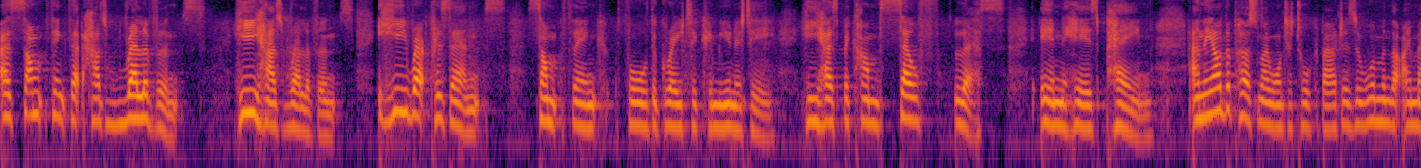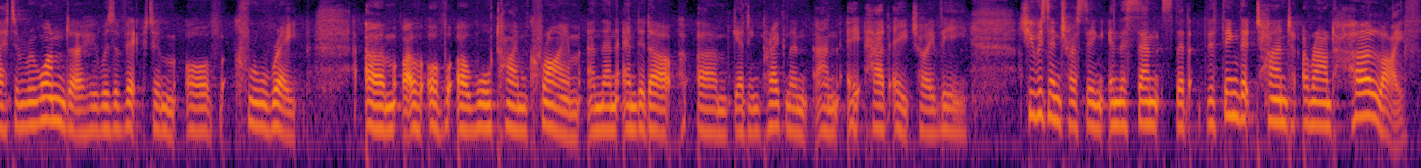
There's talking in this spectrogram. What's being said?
as something that has relevance. He has relevance. He represents something for the greater community. He has become selfless in his pain. And the other person I want to talk about is a woman that I met in Rwanda who was a victim of cruel rape um, of, of a wartime crime and then ended up um, getting pregnant and had HIV. She was interesting in the sense that the thing that turned around her life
